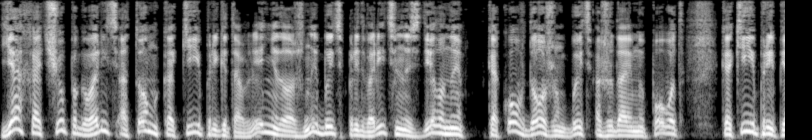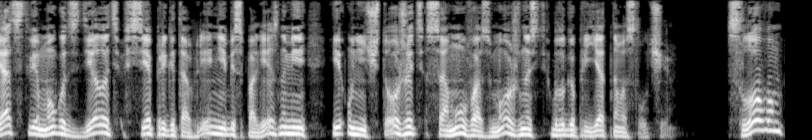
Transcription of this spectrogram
я хочу поговорить о том, какие приготовления должны быть предварительно сделаны, каков должен быть ожидаемый повод, какие препятствия могут сделать все приготовления бесполезными и уничтожить саму возможность благоприятного случая. Словом,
